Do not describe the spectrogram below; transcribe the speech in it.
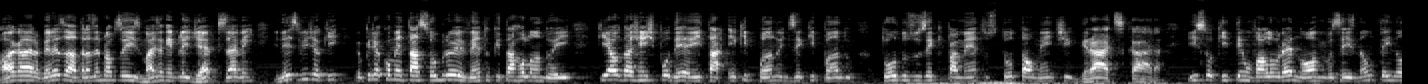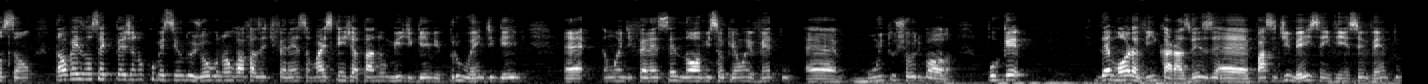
Fala galera, beleza? Trazendo pra vocês mais um gameplay de Epic 7 E nesse vídeo aqui eu queria comentar sobre o evento que tá rolando aí Que é o da gente poder aí tá equipando e desequipando todos os equipamentos totalmente grátis, cara. Isso aqui tem um valor enorme, vocês não têm noção. Talvez você que esteja no comecinho do jogo não vá fazer diferença Mas quem já tá no mid game pro end game É uma diferença enorme, isso aqui é um evento é, muito show de bola. Porque demora a vir, cara. Às vezes é, passa de mês sem vir esse evento.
